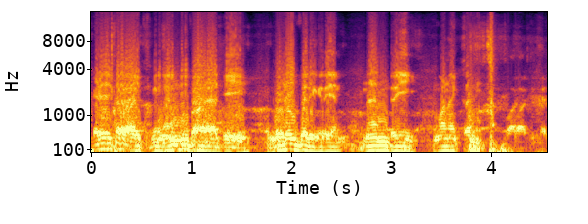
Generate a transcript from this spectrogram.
கிடைத்த வாய்ப்புக்கு நன்றி பாராட்டி விடைபெறுகிறேன். நன்றி வணக்கம் வாழ்க்கை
